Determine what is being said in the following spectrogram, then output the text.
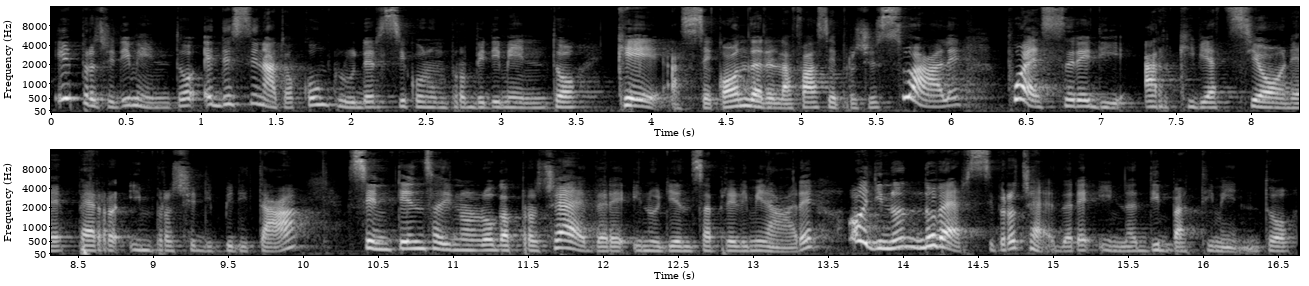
il procedimento è destinato a concludersi con un provvedimento che, a seconda della fase processuale, può essere di archiviazione per improcedibilità, sentenza di non luogo a procedere in udienza preliminare o di non doversi procedere in dibattimento.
